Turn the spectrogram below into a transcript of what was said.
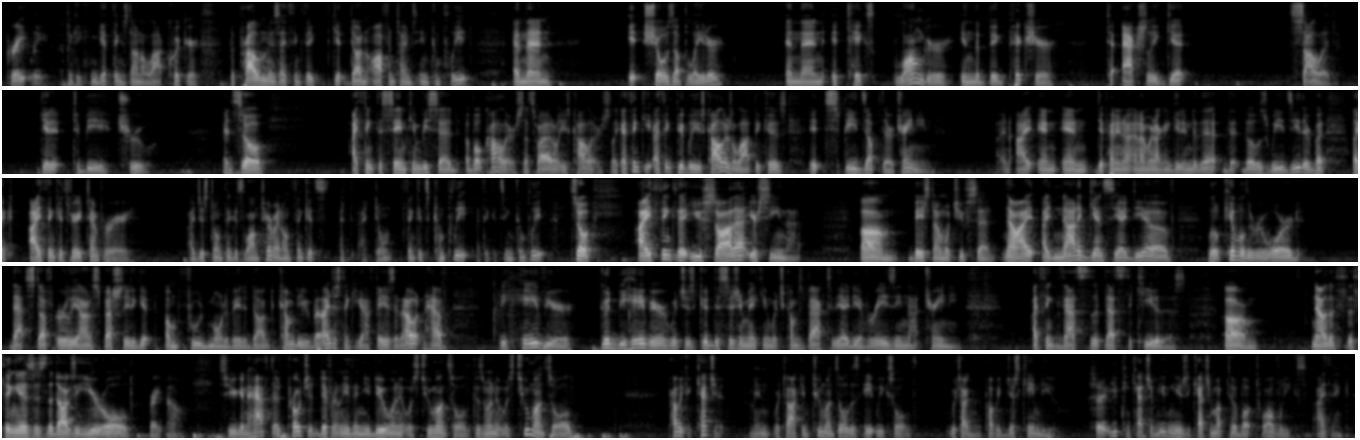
greatly. I think it can get things done a lot quicker. The problem is, I think they get done oftentimes incomplete, and then it shows up later, and then it takes longer in the big picture to actually get solid, get it to be true. And so I think the same can be said about collars. That's why I don't use collars. Like I think I think people use collars a lot because it speeds up their training. And I and and depending on and we're not going to get into that, that those weeds either, but like I think it's very temporary. I just don't think it's long term. I don't think it's I, I don't think it's complete. I think it's incomplete. So I think that you saw that, you're seeing that. Um, based on what you've said. Now I, I'm not against the idea of little kibble to reward that stuff early on, especially to get a food motivated dog to come to you. But I just think you got to phase it out and have behavior, good behavior, which is good decision making, which comes back to the idea of raising, not training. I think that's the that's the key to this. Um, now the the thing is, is the dog's a year old right now, so you're gonna have to approach it differently than you do when it was two months old. Because when it was two months old, probably could catch it I mean, we're talking two months old is eight weeks old. We're talking the puppy just came to you. So you can catch them. You can usually catch them up to about 12 weeks, I think.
